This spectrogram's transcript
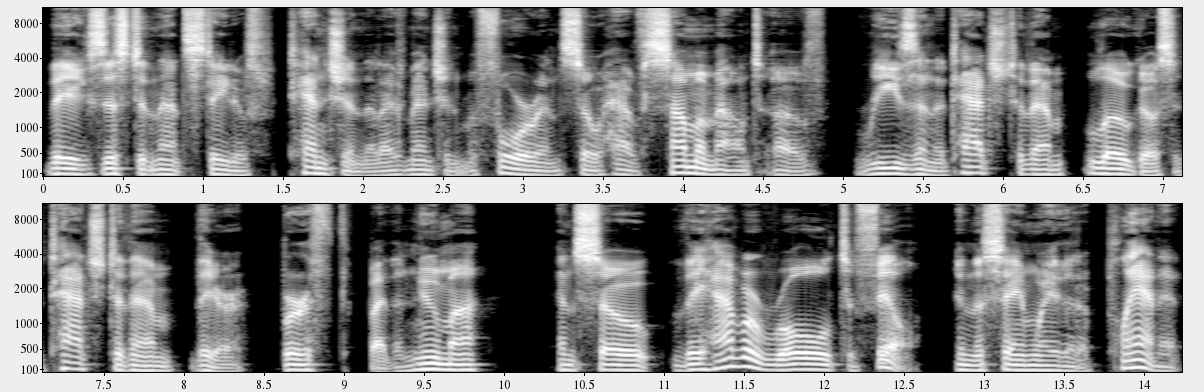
They exist in that state of tension that I've mentioned before, and so have some amount of reason attached to them, logos attached to them. They are birthed by the pneuma. And so they have a role to fill in the same way that a planet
